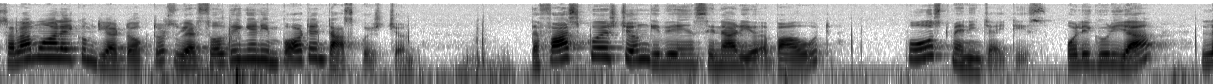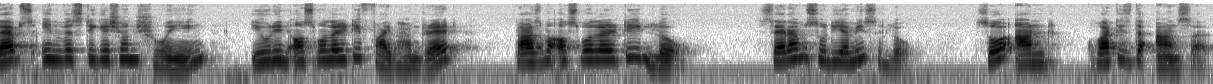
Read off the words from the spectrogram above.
Assalamu alaikum dear doctors. We are solving an important TAS question. The first question giving scenario about post meningitis. Oliguria labs investigation showing urine osmolarity 500, plasma osmolarity low, serum sodium is low. So and what is the answer?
